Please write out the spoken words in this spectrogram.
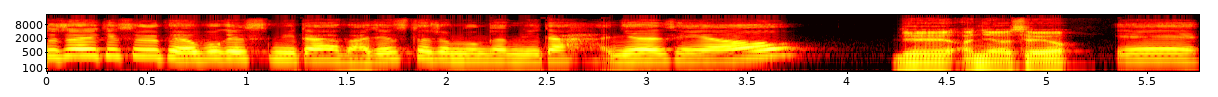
투자의 기술 배워보겠습니다. 마젠스터 전문가입니다. 안녕하세요. 네, 안녕하세요. 예,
